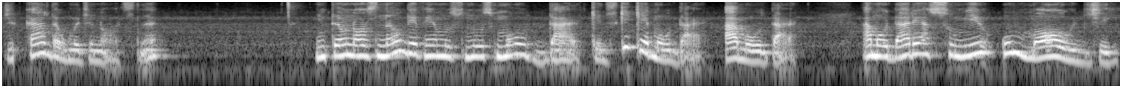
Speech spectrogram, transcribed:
de cada uma de nós, né? Então nós não devemos nos moldar. Quer dizer, o que é moldar? Amoldar. Amoldar é assumir o molde,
